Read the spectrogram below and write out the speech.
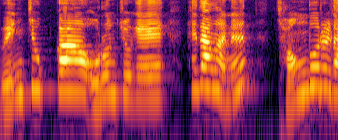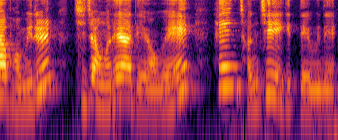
왼쪽과 오른쪽에 해당하는 전부를 다 범위를 지정을 해야 돼요. 왜? 행 전체이기 때문에.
